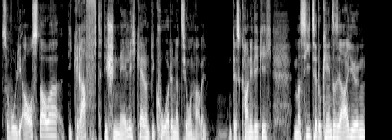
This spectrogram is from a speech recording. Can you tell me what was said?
sowohl die Ausdauer, die Kraft, die Schnelligkeit und die Koordination habe. Und das kann ich wirklich, man sieht ja, du kennst es ja auch, Jürgen,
